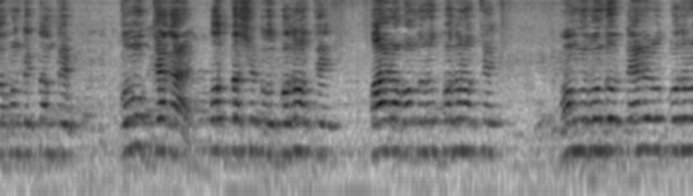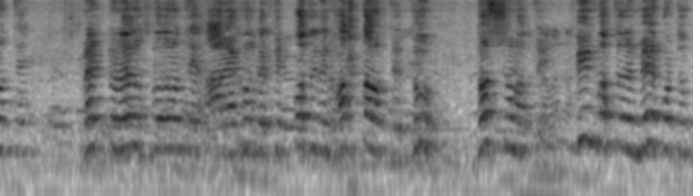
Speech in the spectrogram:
তখন দেখতাম যে অমুক জায়গায় পদ্মা সেতু উদ্বোধন হচ্ছে, পায়রা বন্দর উদ্বোধন হচ্ছে, বঙ্গবন্ধু ট্রেনের উদ্বোধন হচ্ছে, মেট্রো রেল উদ্বোধন হচ্ছে, আর এখন দেখছি প্রতিদিন হত্যা হচ্ছে দূর দর্শন হচ্ছে। তিন বছরের মেয়ে পর্যন্ত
